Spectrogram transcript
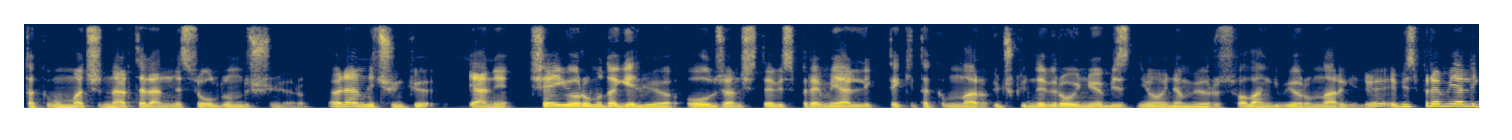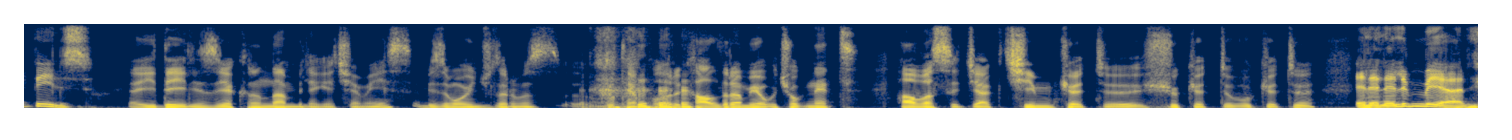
takımın maçının ertelenmesi olduğunu düşünüyorum. Önemli çünkü yani şey yorumu da geliyor Oğulcan işte biz Premier Lig'deki takımlar 3 günde bir oynuyor biz niye oynamıyoruz falan gibi yorumlar geliyor. E biz Premier Lig değiliz. İyi değiliz. Yakınından bile geçemeyiz. Bizim oyuncularımız e, bu tempoları kaldıramıyor. Bu çok net. Hava sıcak, çim kötü, şu kötü, bu kötü. Elenelim mi yani?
